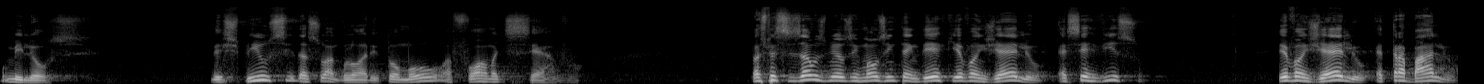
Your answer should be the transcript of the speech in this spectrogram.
humilhou-se, despiu-se da sua glória e tomou a forma de servo. Nós precisamos, meus irmãos, entender que evangelho é serviço, evangelho é trabalho.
